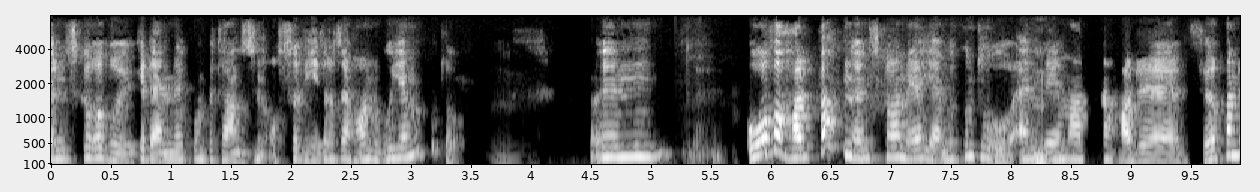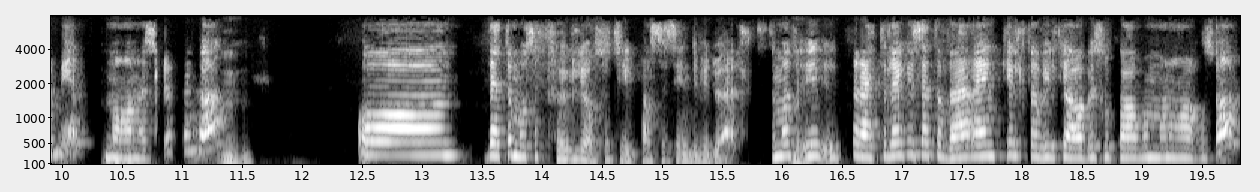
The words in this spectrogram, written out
ønsker å bruke denne kompetansen også videre til å ha noe hjemmekontor. Mm. um, over halvparten ønsker å ha mer hjemmekontor enn mm. det man hadde før pandemien, når han er slutt en gang. Mm. Og dette må selvfølgelig også tilpasses individuelt. Det må mm. tilrettelegges etter hver enkelt og hvilke arbeidsoppgaver man har. og sånn.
